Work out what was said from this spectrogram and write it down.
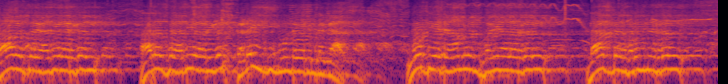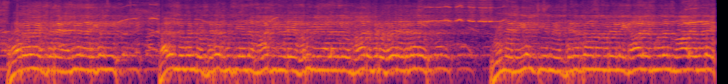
காவல்துறை அதிகாரிகள் அரசு அதிகாரிகள் கடைசி மூன்று நிமிடங்கள். நூற்றி எட்டு ஆம்புலன்ஸ் பணியாளர்கள் டாக்டர் வல்லுநர்கள் வருவாய்த்துறை அதிகாரிகள் கலந்து கொண்டு சிறப்பு செய்த மாட்டினுடைய உரிமையாளர்கள் மாறுபடி வீரர்கள். இந்த நிகழ்ச்சியின் சிறப்பான முறையில் காலை முதல் மாலை வரை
